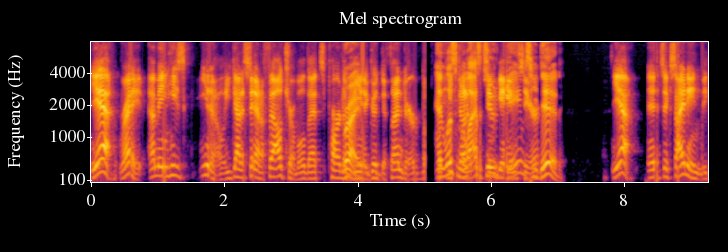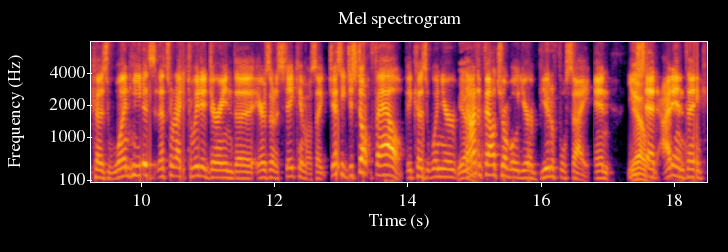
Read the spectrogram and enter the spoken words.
yeah, right. I mean, he's you know you got to stay out of foul trouble. That's part of Right. being a good defender. But And listen, the done it for last two games, here. he did. Yeah, and it's exciting because when he is, that's what I tweeted during the Arizona State game. I was like, Jesse, just don't foul because when you're Yeah. not in foul trouble, you're a beautiful sight. And you Yeah. said I didn't think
